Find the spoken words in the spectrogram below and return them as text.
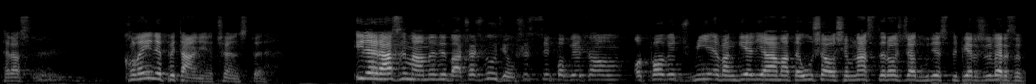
Teraz kolejne pytanie częste. Ile razy mamy wybaczać ludziom? Wszyscy powiedzą, odpowiedź brzmi Ewangelia Mateusza, 18 rozdział, 21 werset.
